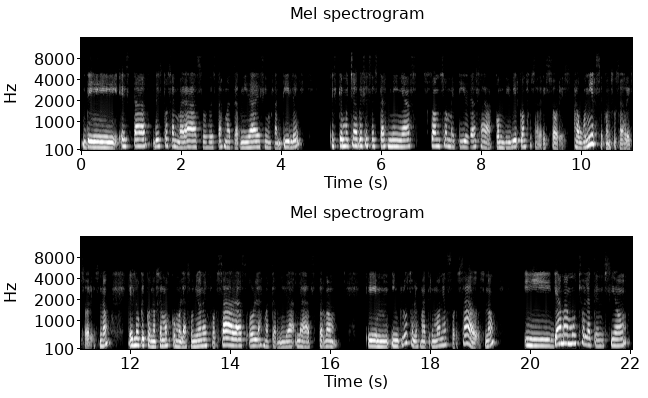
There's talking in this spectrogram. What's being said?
de, esta, de estos embarazos, de estas maternidades infantiles, es que muchas veces estas niñas son sometidas a convivir con sus agresores, a unirse con sus agresores, ¿no? Es lo que conocemos como las uniones forzadas o las maternidades, las, perdón, em, incluso los matrimonios forzados, ¿no? Y llama mucho la atención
